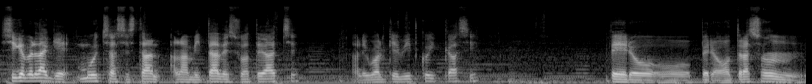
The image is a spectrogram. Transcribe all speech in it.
Sí que es verdad que muchas están a la mitad de su ATH, al igual que Bitcoin casi pero, pero otras son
